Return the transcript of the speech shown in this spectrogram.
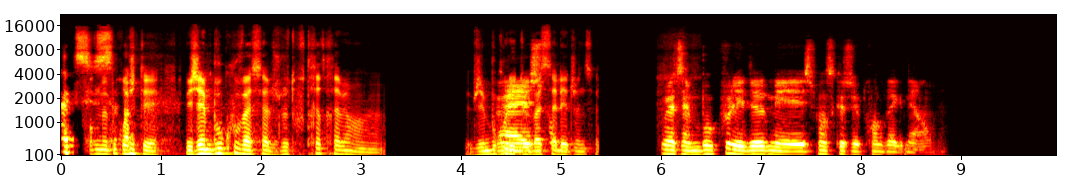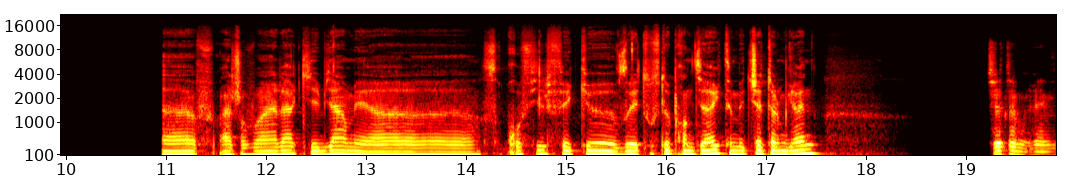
pour me projeter. Mais j'aime beaucoup Vassal, je le trouve très très bien. J'aime beaucoup les deux, Vassal et Johnson. Ouais, j'aime beaucoup les deux, mais je pense que je vais prendre Wagner. Euh, ah, J'en vois un là qui est bien, mais euh, son profil fait que vous allez tous le prendre direct. Mais Chet Holmgren. Chet Holmgren.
